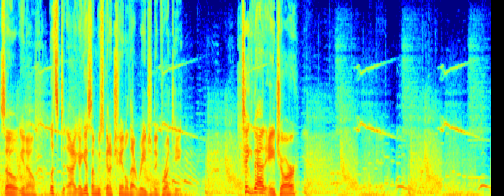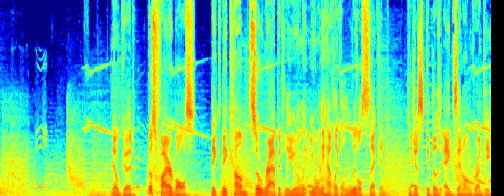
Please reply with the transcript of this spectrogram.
So, you know, let's. I guess I'm just gonna channel that rage into Grunty. Take that, HR. No good. Those fireballs, they they come so rapidly. You only you only have like a little second to just get those eggs in on Grunty.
